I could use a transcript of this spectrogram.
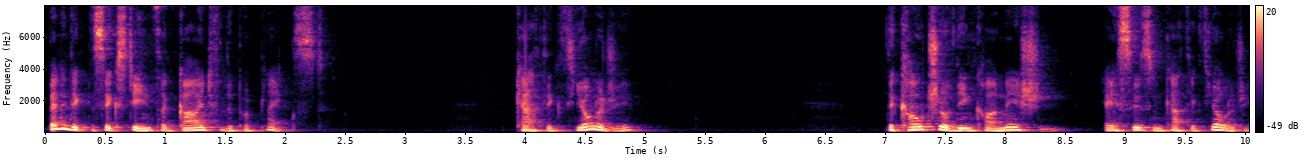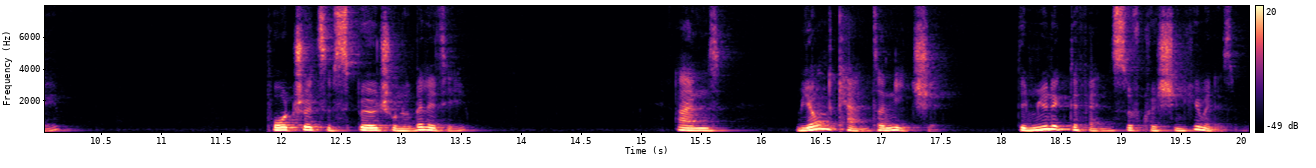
Benedict XVI, A Guide for the Perplexed, Catholic Theology, The Culture of the Incarnation, Essays in Catholic Theology, Portraits of Spiritual Nobility, and Beyond Kant and Nietzsche, The Munich Defense of Christian Humanism.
